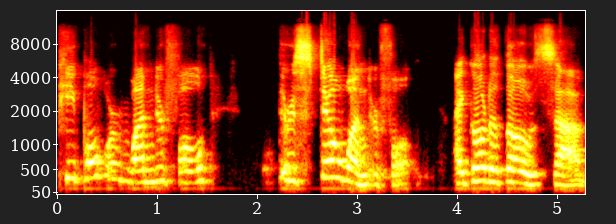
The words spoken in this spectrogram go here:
people were wonderful. They're still wonderful. I go to those uh,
